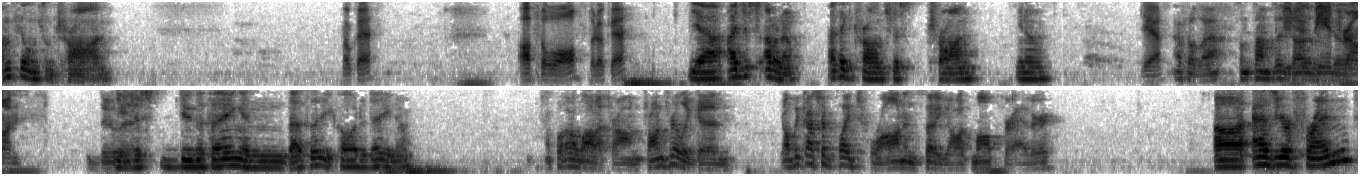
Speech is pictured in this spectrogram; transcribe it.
I'm feeling some Tron. Okay. Off the wall, but okay. Yeah, I just I don't know. I think Tron's just Tron, you know. Yeah, I feel that. Sometimes it You're does just being Tron. Do You it. just do the thing and that's it. You call it a day, you know. I play a lot of Tron. Tron's really good. Y'all think I should play Tron instead of Yawgmoth forever? Uh, as your friend,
